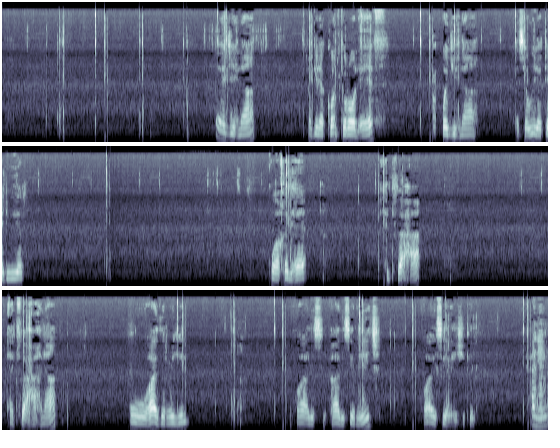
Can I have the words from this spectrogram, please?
أجي هنا أقول control F واجي هنا أسوي له تدوير. وأخذها أدفعها. أدفعها هنا. وهذه الرجل وهذا هذا يصير هيك وهذا يصير هي شكل. يعني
